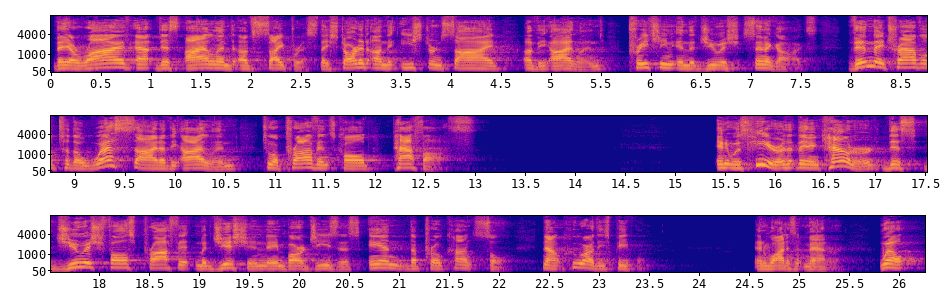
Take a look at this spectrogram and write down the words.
They arrive at this island of Cyprus. They started on the eastern side of the island, preaching in the Jewish synagogues. Then they traveled to the west side of the island to a province called Paphos. And it was here that they encountered this Jewish false prophet magician named Bar Jesus and the proconsul. Now, who are these people? And why does it matter? Well,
